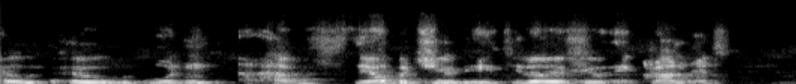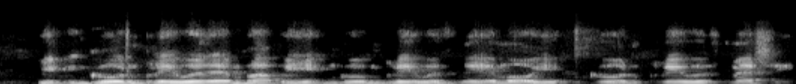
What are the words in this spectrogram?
who who wouldn't have the opportunity? You know, if you granted, you can go and play with Mbappe, you can go and play with Neymar, you can go and play with Messi.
